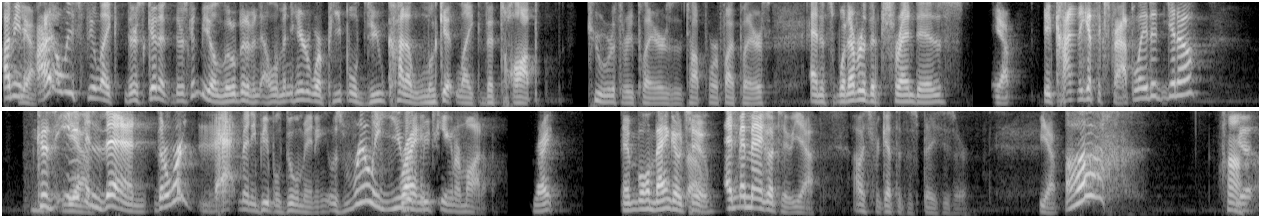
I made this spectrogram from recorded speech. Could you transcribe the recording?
I mean, Yeah. I always feel like there's gonna there's gonna be a little bit of an element here where people do kind of look at like the top two or three players or the top four or five players, and it's whatever the trend is, Yeah. it kind of gets extrapolated, you know? Because Yeah. even then, there weren't that many people dual maining. It was really you Right. and Mewtwo King and Armada. Right. And well, Mango So- too. And, and Mango too, yeah. I always forget that the spaces are. Yeah. Ah. Huh. Yeah.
